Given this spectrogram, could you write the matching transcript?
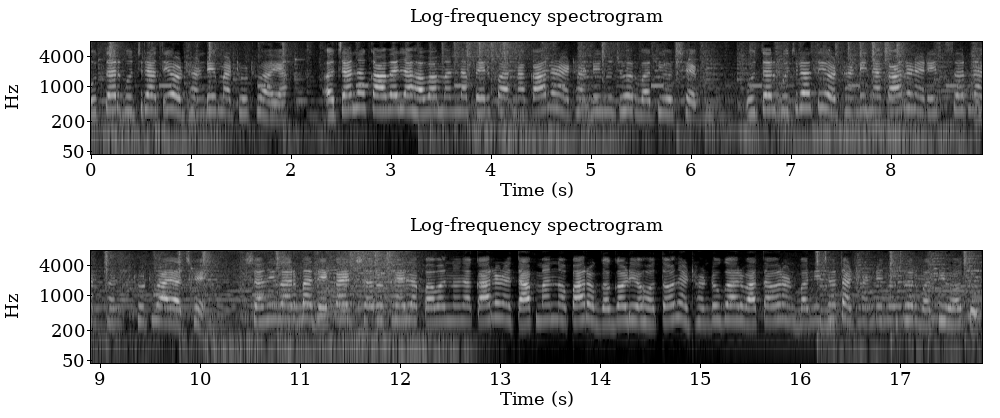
ઉત્તર ગુજરાતીઓ ઠંડીમાં ઠૂઠવાયા. અચાનક આવેલા હવામાનના ફેરફારના કારણે ઠંડીનું જોર વધ્યું છે. ઉત્તર ગુજરાતીઓ ઠંડીના કારણે રીતસરના ઠૂંઠવાયા છે. શનિવાર બાદ એકાએક શરૂ થયેલા પવનોના કારણે તાપમાનનો પારો ગગડ્યો હતો અને ઠંડુગાર વાતાવરણ બની જતાં ઠંડીનું જોર વધ્યું હતું.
